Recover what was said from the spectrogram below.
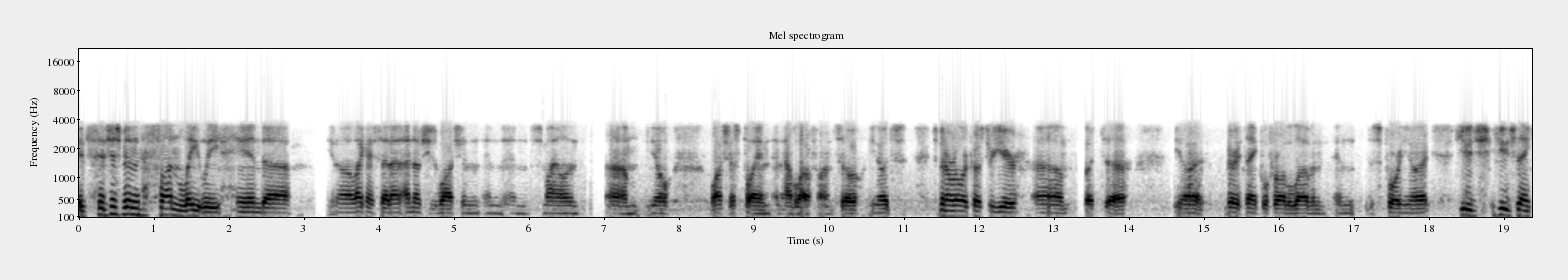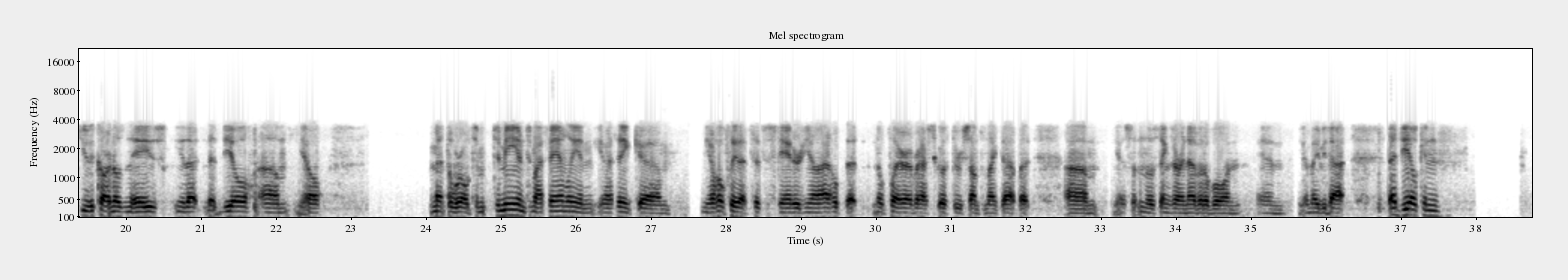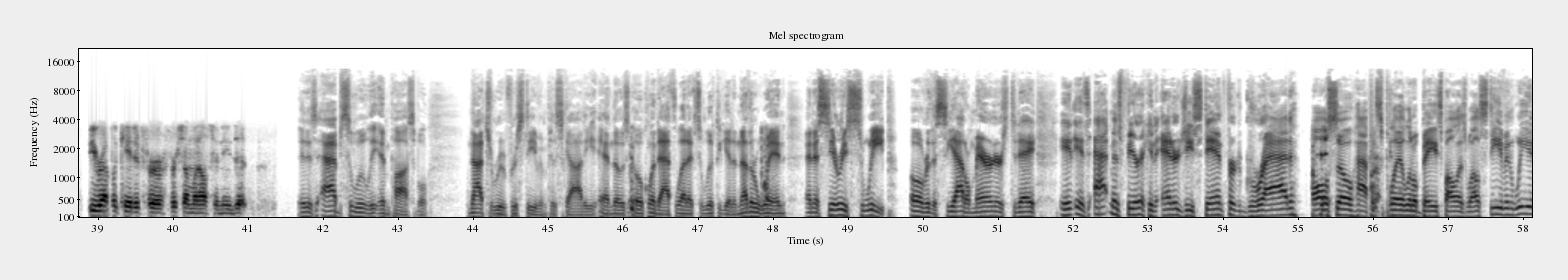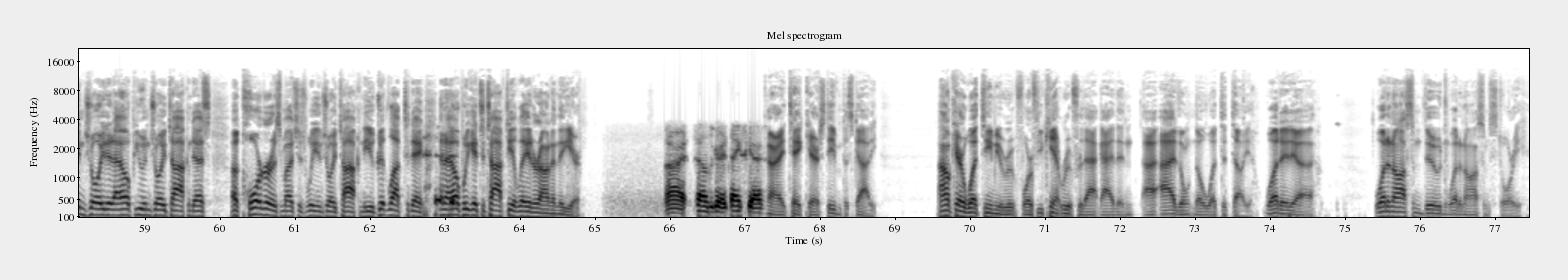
it's it's just been fun lately, and uh, you know like I said I, I know she's watching and and smiling. Um, you know watching us play and, and have a lot of fun. So you know, it's it's been a roller coaster year, um, but uh, you know, very thankful for all the love and, and the support. You know, huge huge thank you to the Cardinals and the A's. You know that that deal, um, you know, meant the world to to me and to my family. And you know, I think um, you know, hopefully that sets a standard. You know, I hope that no player ever has to go through something like that, but um, you know, some of those things are inevitable, and and you know, maybe that that deal can be replicated for for someone else who needs it. It is absolutely impossible not to root for Stephen Piscotty and those Oakland Athletics who look to get another win and a series sweep over the Seattle Mariners today. It is atmospheric and energy. Stanford grad also happens to play a little baseball as well. Stephen, we enjoyed it. I hope you enjoyed talking to us a quarter as much as we enjoyed talking to you. Good luck today, and I hope we get to talk to you later on in the year. All right. Sounds great. Thanks, guys. All right. Take care. Stephen Piscotty. I don't care what team you root for. If you can't root for that guy, then I, I don't know what to tell you. What a uh, what an awesome dude and what an awesome story.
